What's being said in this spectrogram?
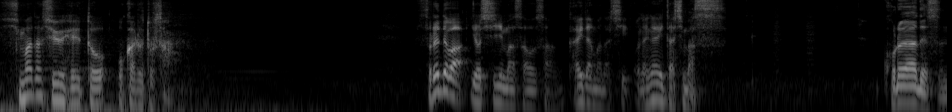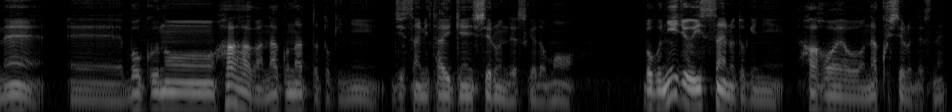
島田秀平とオカルトさん。それでは吉井正夫さん怪談話お願いいたします。これはですね、えー僕の母が亡くなった時に実際に体験してるんですけども僕21歳の時に母親を亡くしてるんですね。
